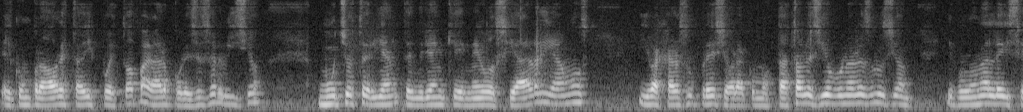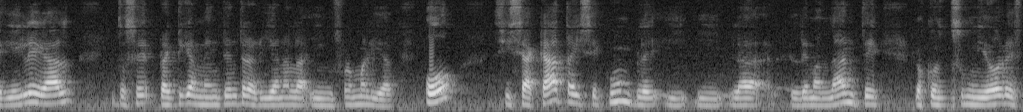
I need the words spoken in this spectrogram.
el comprador está dispuesto a pagar por ese servicio, muchos tendrían, tendrían que negociar, digamos, y bajar su precio. Ahora, como está establecido por una resolución y por una ley sería ilegal, entonces prácticamente entrarían a la informalidad. O si se acata y se cumple y, el demandante, los consumidores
